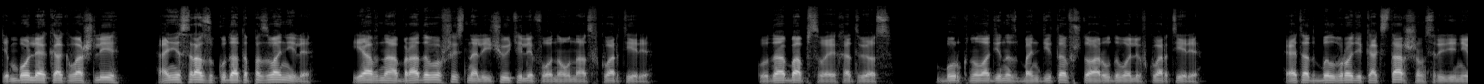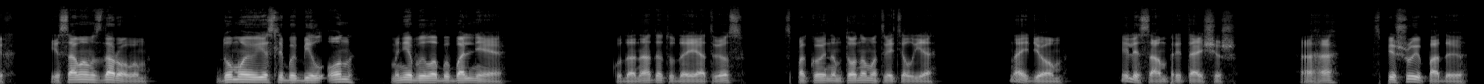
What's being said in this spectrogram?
Тем более, как вошли, они сразу куда-то позвонили, явно обрадовавшись наличию телефона у нас в квартире. «Куда баб своих отвез?» — буркнул один из бандитов, что орудовали в квартире. Этот был вроде как старшим среди них и самым здоровым. Думаю, если бы бил он, мне было бы больнее. «Куда надо, туда и отвез», — спокойным тоном ответил я. «Найдем. Или сам притащишь». «Ага, спешу и падаю».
